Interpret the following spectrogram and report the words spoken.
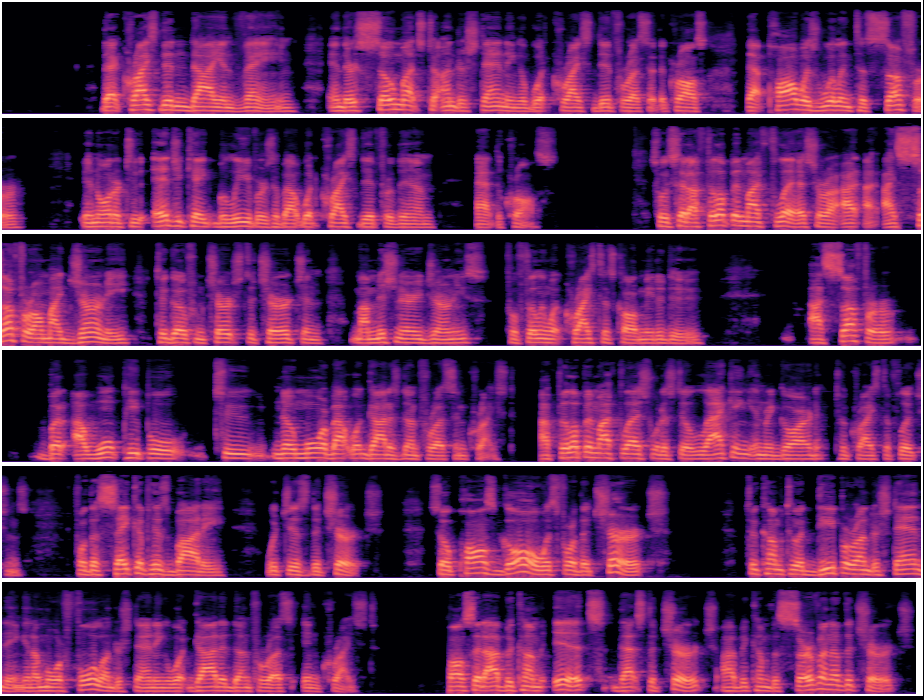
That Christ didn't die in vain. And there's so much to understanding of what Christ did for us at the cross that Paul was willing to suffer in order to educate believers about what Christ did for them at the cross. So he said, I fill up in my flesh, or I, I, I, suffer on my journey to go from church to church and my missionary journeys, fulfilling what Christ has called me to do. I suffer, but I want people to know more about what God has done for us in Christ. I fill up in my flesh what is still lacking in regard to Christ's afflictions for the sake of his body which is the church. So Paul's goal was for the church to come to a deeper understanding and a more full understanding of what God had done for us in Christ. Paul said, I've become it, that's the church. I've become the servant of the church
